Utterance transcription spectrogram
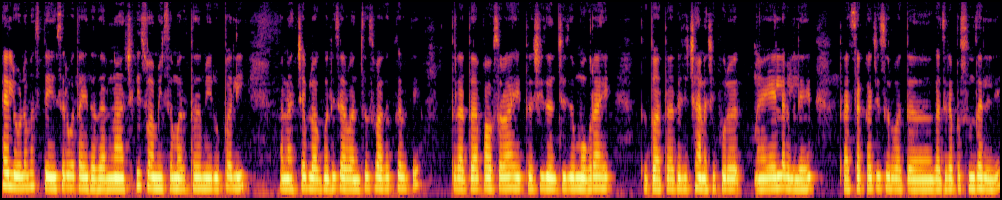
हॅलो नमस्ते सर्व ताई दादांना श्री स्वामी समर्थ मी रुपाली आणि आजच्या ब्लॉगमध्ये सर्वांचं स्वागत करते. तर आता पावसाळा आहे तर सीझनची जो मोगरा आहे तर तो आता त्याची छान अशी फुलं यायला लागलेली आहेत. तर आज सकाळची सुरुवात गजऱ्यापासून झालेली आहे.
